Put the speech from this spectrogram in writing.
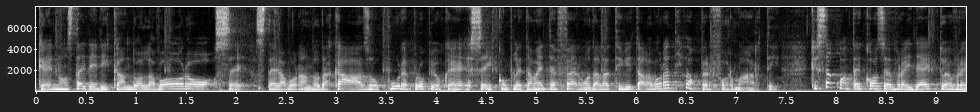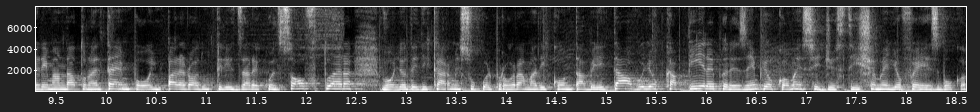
che non stai dedicando al lavoro, se stai lavorando da casa oppure proprio che sei completamente fermo dall'attività lavorativa per formarti. Chissà quante cose avrai detto e avrai rimandato nel tempo, imparerò ad utilizzare quel software, voglio dedicarmi su quel programma di contabilità, voglio capire per esempio come si gestisce meglio Facebook.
